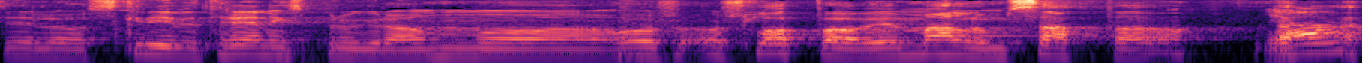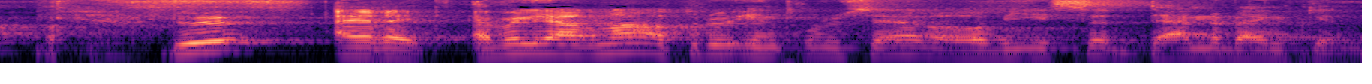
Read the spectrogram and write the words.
til å skrive treningsprogram og, og, og slappe av imellom setta. Ja. Du, Eirik, jeg vil gjerne at du introduserer og viser denne benken.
